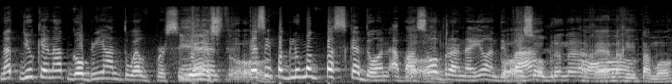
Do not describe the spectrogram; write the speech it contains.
that you cannot go beyond 12%. Yes, oo. Kasi pag lumagpas ka doon, aba, Oo. sobra na yon, di Oo, ba? sobra na. Oo. Kaya nakita mo,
